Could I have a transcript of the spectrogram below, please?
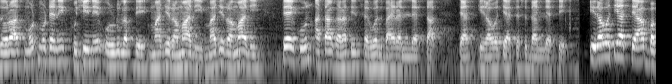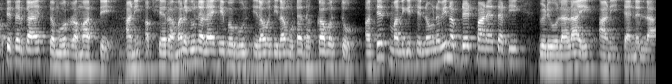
जोरात मोठमोठ्याने खुशीने ओरडू लागते. माझी रमा आली माझी रमा आली. ते ऐकून आता घरातील सर्वच बाहेर आलेले असतात. त्यात इरावती आत्या सुद्धा आलेली असते. इरावती आत्या बघते तर काय? समोर रमा असते. आणि अक्षय रमाला घेऊन आलाय. हे बघून इरावतीला मोठा धक्का बसतो. असेच मालिकेचे नवनवीन अपडेट पाहण्यासाठी व्हिडिओला लाईक आणि चॅनलला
